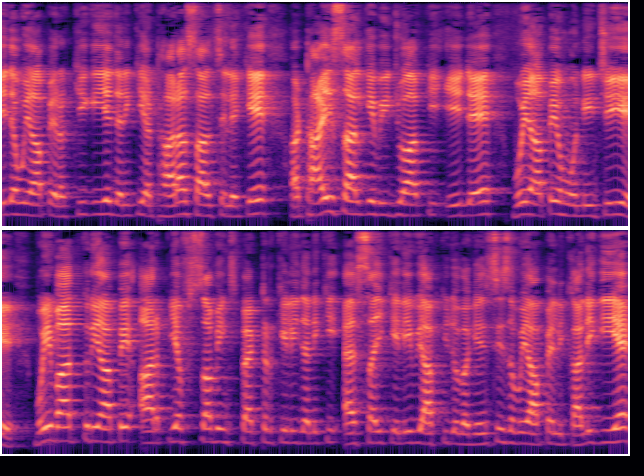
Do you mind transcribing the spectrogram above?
एज है, वो यहाँ पे रखी गई है, यानी कि 18 साल से लेके 28 साल के बीच जो आपकी एज है, वो यहाँ पे होनी चाहिए। वही बात करूँ, यहाँ पे आरपीएफ सब इंस्पेक्टर के लिए, यानी कि एसआई के लिए भी आपकी जो वैकेंसीज है, वो यहाँ पे निकाली गई है।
